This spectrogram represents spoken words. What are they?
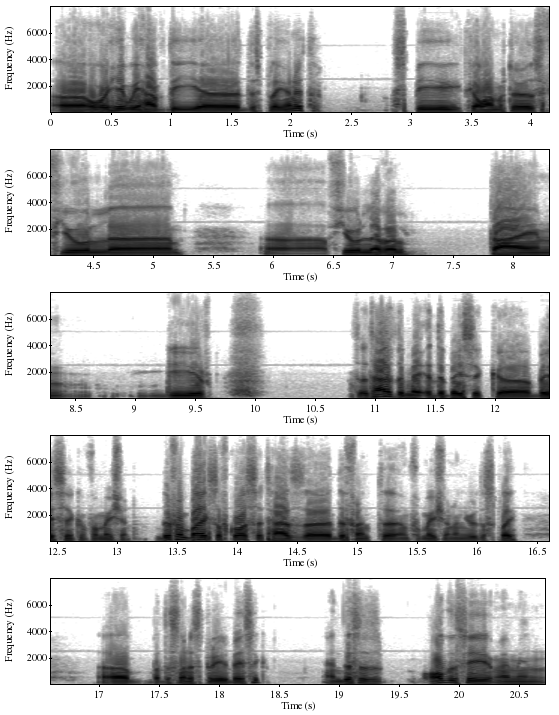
Uh, over here we have the uh, display unit, speed, kilometers, fuel, uh, fuel level, time, gear. So it has the the basic basic information. Different bikes, of course, it has different information on your display, but this one is pretty basic. And this is obviously, I mean,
